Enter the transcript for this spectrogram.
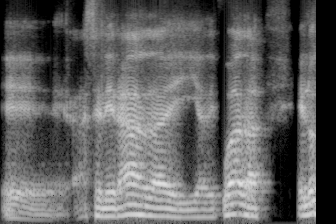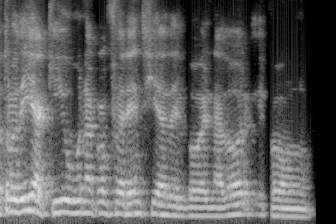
eh, acelerada y adecuada. El otro día aquí hubo una conferencia del gobernador con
